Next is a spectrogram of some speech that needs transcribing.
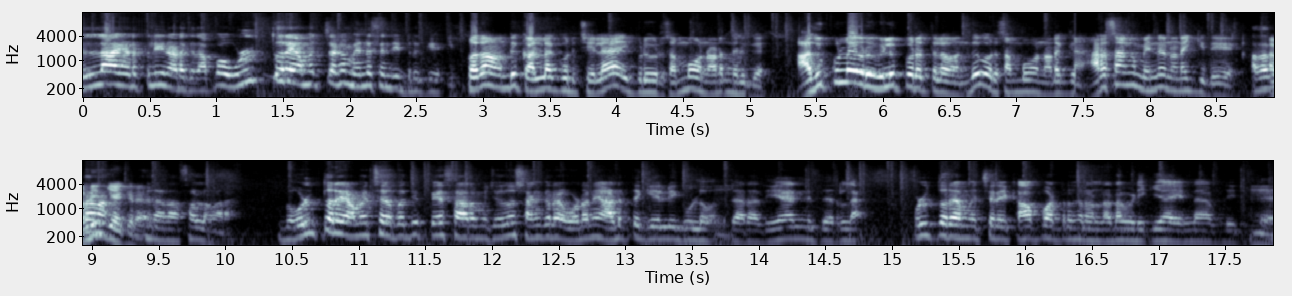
எல்லா இடத்துலயும் நடக்குது. அப்போ உள்துறை அமைச்சகம் என்ன செஞ்சிட்டு இருக்கு இப்பதான் வந்து கள்ளக்குறிச்சியில இப்படி ஒரு சம்பவம் நடந்திருக்கு. அதுக்குள்ள ஒரு விழுப்புரத்துல வந்து ஒரு சம்பவம் நடக்குது. அரசாங்கம் என்ன நினைக்குது அப்படின்னு நான் கேக்குறேன் நான் சொல்ல வரேன். இப்போ உள்துறை அமைச்சரை பத்தி பேச ஆரம்பிச்சதும் சங்கர உடனே அடுத்த கேள்விக்குள்ள வந்துட்டார். அது ஏன்னு தெரியல. உள்துறை அமைச்சரை காப்பாற்றுகிற நடவடிக்கையா என்ன அப்படின்ட்டு.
